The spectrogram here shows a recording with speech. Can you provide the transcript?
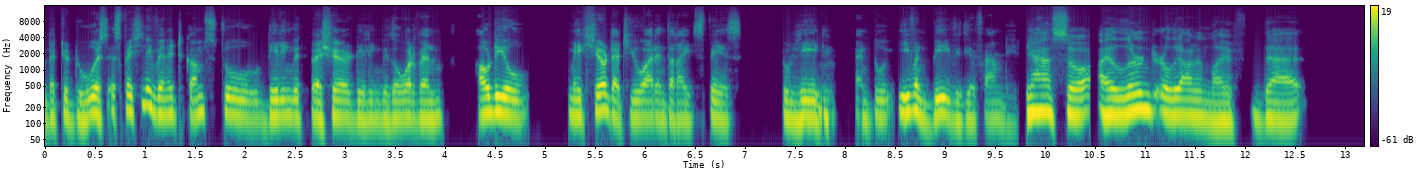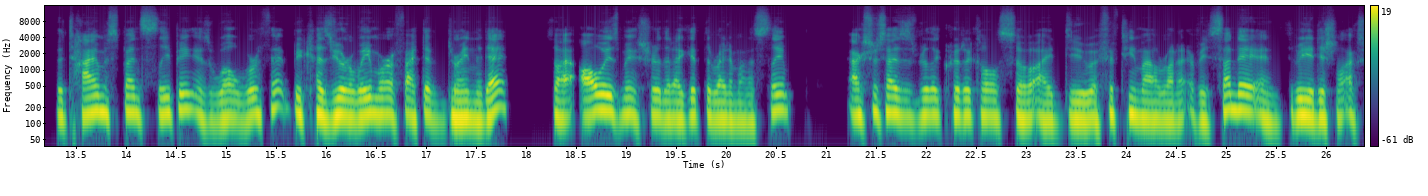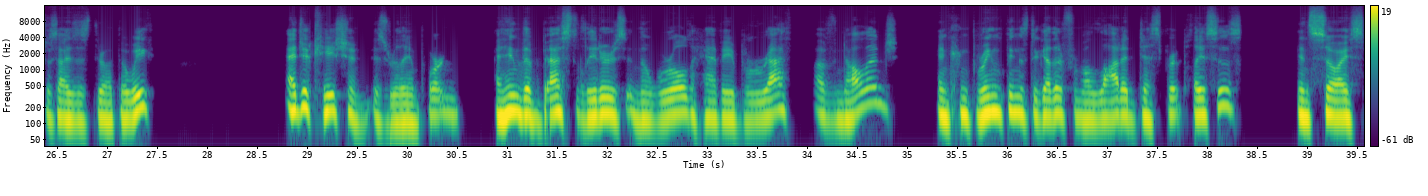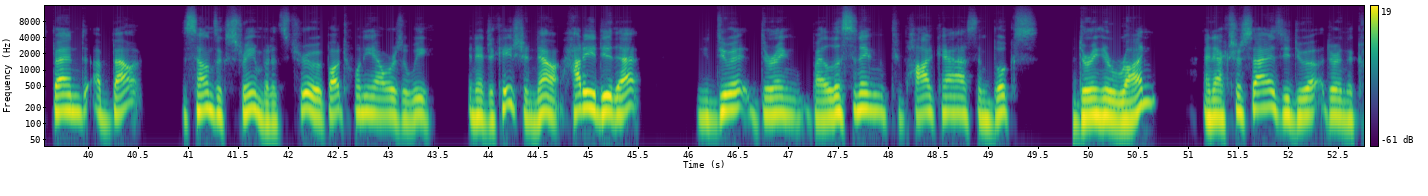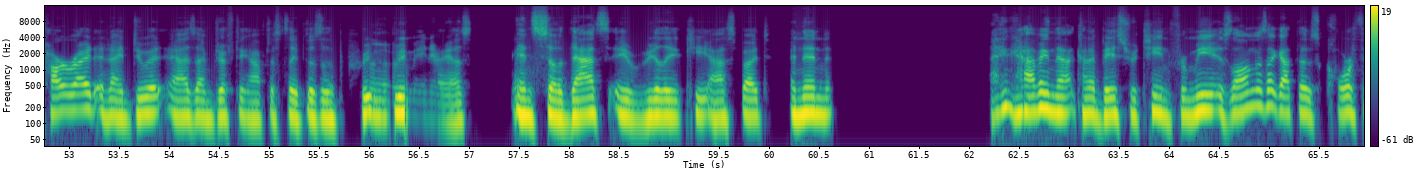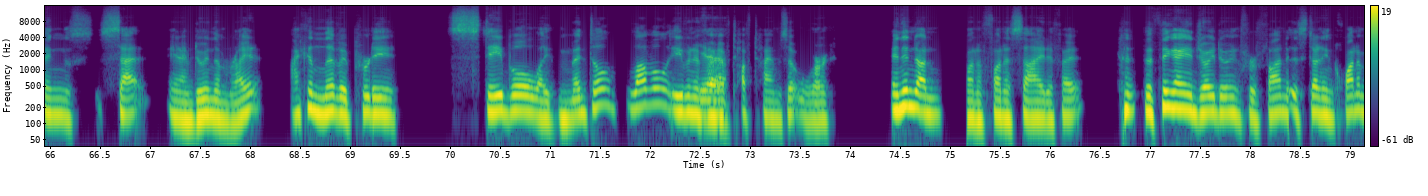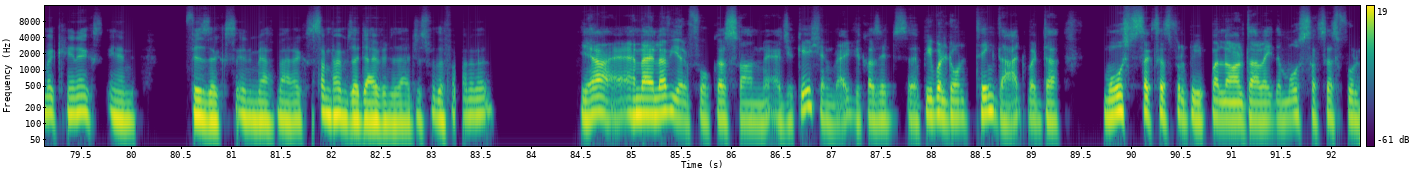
that you do, especially when it comes to dealing with pressure, dealing with overwhelm? How do you make sure that you are in the right space to lead Mm. and to even be with your family? Yeah. So I learned early on in life that the time spent sleeping is well worth it because you're way more effective during the day. So I always make sure that I get the right amount of sleep. Exercise is really critical. So I do a 15 mile run every Sunday and three additional exercises throughout the week. Education is really important. I think the best leaders in the world have a breadth of knowledge and can bring things together from a lot of disparate places. And so I spend about, it sounds extreme, but it's true, about 20 hours a week in education. Now, how do you do that? You do it during by listening to podcasts and books during your run and exercise. You do it during the car ride, and I do it as I'm drifting off to sleep. Those are the pre- Mm. three main areas. And so that's a really key aspect. And then I think having that kind of base routine for me, as long as I got those core things set and I'm doing them right, I can live a pretty stable, like mental level, even if I have tough times at work. And then on On a fun aside, if I, the thing I enjoy doing for fun is studying quantum mechanics and physics and mathematics. Sometimes I dive into that just for the fun of it. Yeah, and I love your focus on education, right? Because it's uh, people don't think that, but the most successful people are the like the most successful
